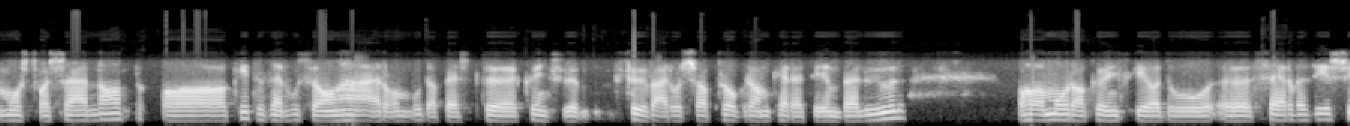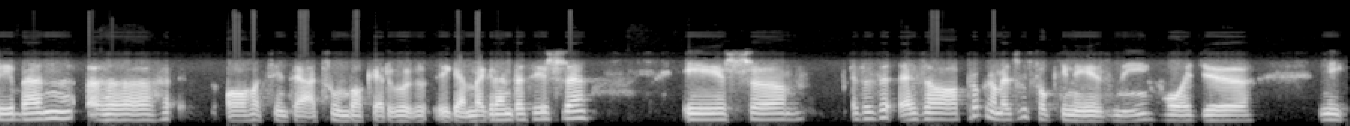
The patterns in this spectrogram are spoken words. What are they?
Most vasárnap a 2023 Budapest könyvfővárosa program keretén belül a Mora könyvkiadó szervezésében a Hadszín Teátrumba kerül igen megrendezésre, és ez, az, ez a program ez úgy fog kinézni, hogy mi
